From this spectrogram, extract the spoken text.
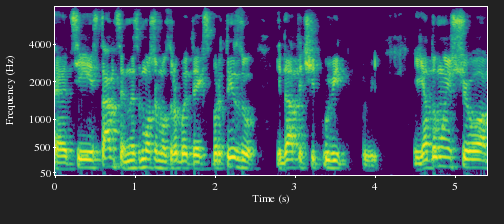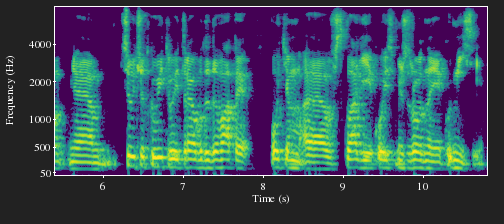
е, цієї станції не зможемо зробити експертизу і дати чітку відповідь. Я думаю, що е, цю чітку відповідь треба буде давати потім е, в складі якоїсь міжнародної комісії.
